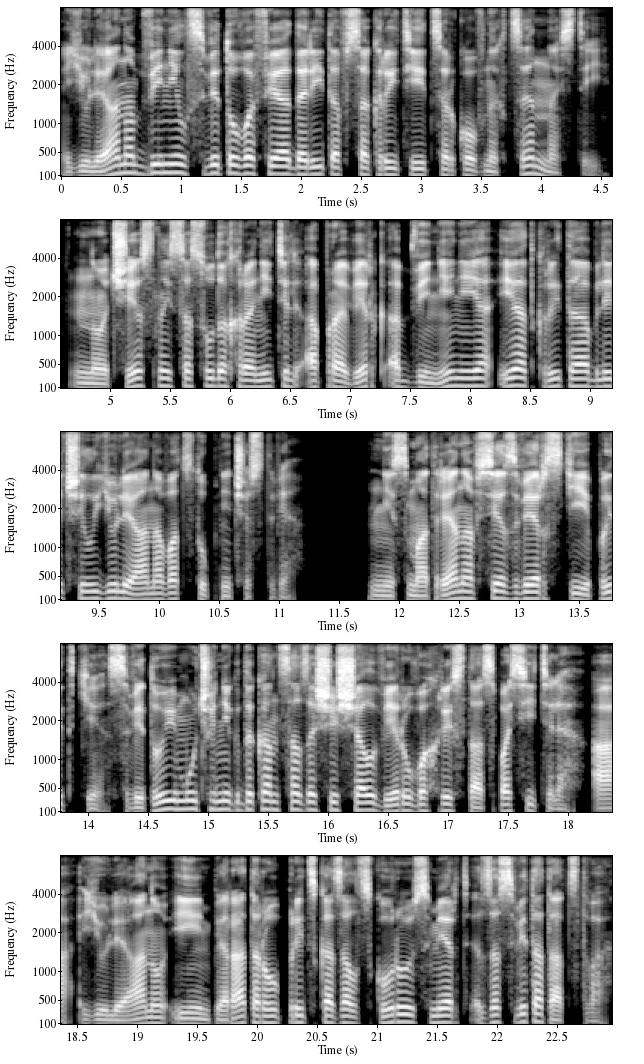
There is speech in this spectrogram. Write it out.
Юлиан обвинил святого Феодорита в сокрытии церковных ценностей, но честный сосудохранитель опроверг обвинения и открыто обличил Юлиана в отступничестве. Несмотря на все зверские пытки, святой мученик до конца защищал веру во Христа Спасителя, а Юлиану и императору предсказал скорую смерть за святотатство.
